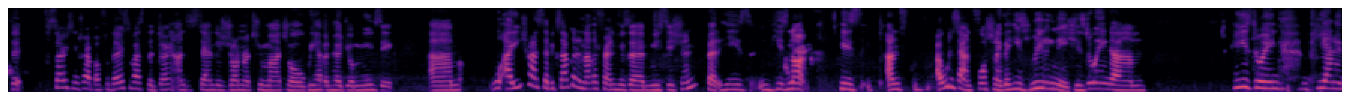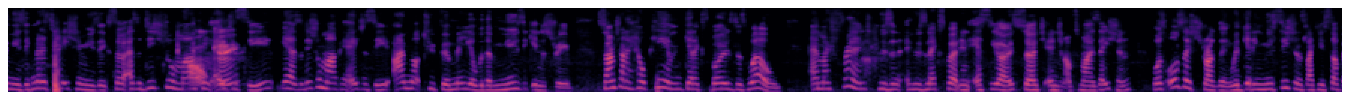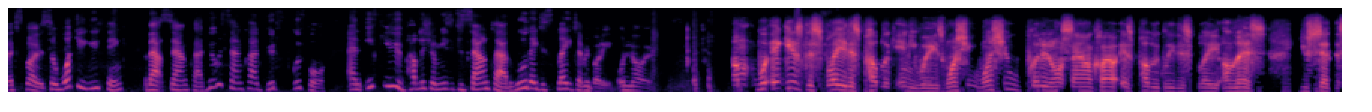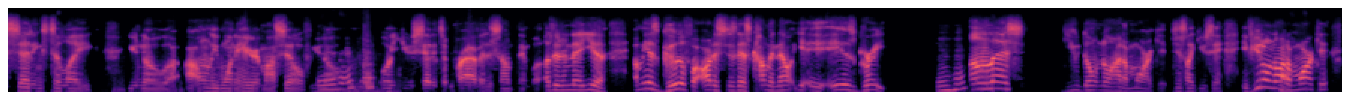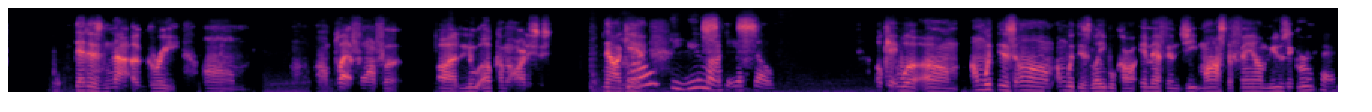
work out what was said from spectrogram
that, sorry to interrupt, but for those of us that don't understand the genre too much or we haven't heard your music, um, well, are you trying to say? Because I've got another friend who's a musician, but he's he's not he's un, I wouldn't say unfortunately, but he's really niche. He's doing um he's doing piano music, meditation music. So as a digital marketing Okay. agency, yeah, as a digital marketing agency, I'm not too familiar with the music industry. So I'm trying to help him get exposed as well. And my friend, who's an who's an expert in SEO, search engine optimization, was also struggling with getting musicians like yourself exposed. So what do you think about SoundCloud? Who is SoundCloud good good for? And if you publish your music to SoundCloud, will they display it to everybody or no? Um, well, it gets displayed as public anyways. Once you once you put it on SoundCloud, it's publicly displayed unless you set the settings to like, you know, I only want to hear it myself, you know, Mhm. or you set it to private or something. But other than that, yeah, I mean, it's good for artists that's coming out. Yeah, it is great Mm-hmm. unless you don't know how to market. Just like you said, if you don't know how to market, that is not a great um, um platform for uh new upcoming artists. Now again, How do you market yourself? okay, well, um, I'm with this um, I'm with this label called MFMG Monster Fam Music Group. Okay.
